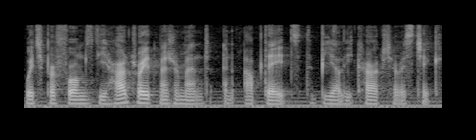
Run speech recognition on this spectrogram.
which performs the heart rate measurement and updates the BLE characteristic.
